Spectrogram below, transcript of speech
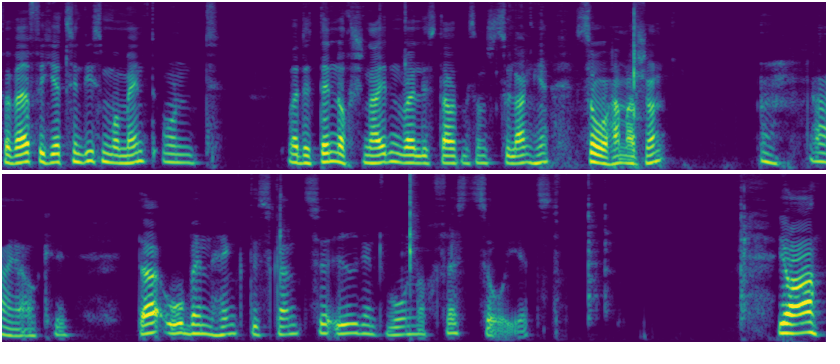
verwerfe ich jetzt in diesem Moment und werde dennoch schneiden, weil es dauert mir sonst zu lang hier. So, haben wir schon. Ah ja, okay. Da oben hängt das Ganze irgendwo noch fest. So, jetzt. Ja,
